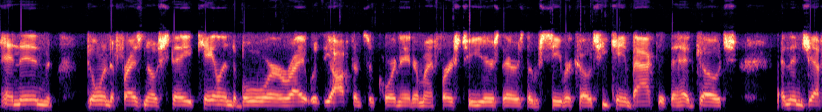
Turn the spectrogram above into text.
And then going to Fresno State, Kalen DeBoer, right, was the offensive coordinator my first two years there as the receiver coach. He came back as the head coach. And then Jeff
